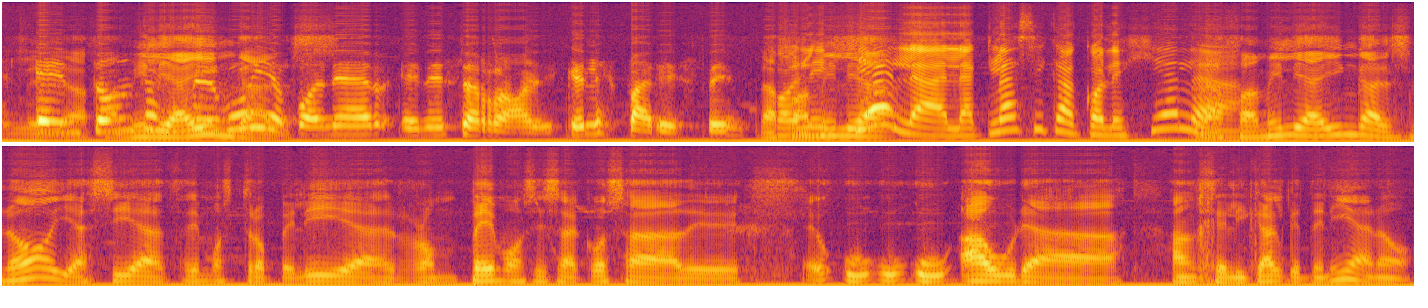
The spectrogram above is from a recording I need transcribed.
Entonces me voy a poner en ese rol. ¿Qué les parece? La familia, colegiala, la clásica colegiala. la familia Ingalls, ¿no? Y así hacemos tropelías, rompemos esa cosa de eh, u- u- u- aura angelical que tenía, ¿no?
